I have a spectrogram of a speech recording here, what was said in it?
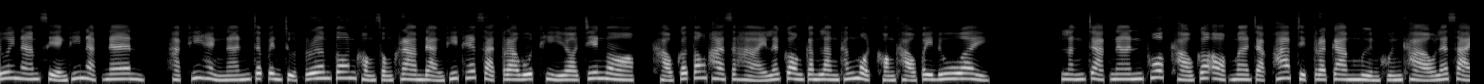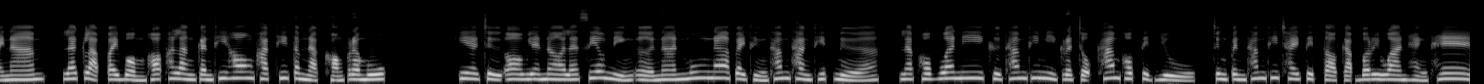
ด้วยน้ำเสียงที่หนักแน่น หากที่แห่งนั้นจะเป็นจุดเริ่มต้นของสงครามดังที่เทพศาสตราวุธถียอเจียงอ เขาก็ต้องพาสหายและกองกำลังทั้งหมดของเขาไปด้วย หลังจากนั้นพวกเขาก็ออกมาจากภาพจิตรกรรมหมื่นขุนเขาและสายน้ำ และกลับไปบ่มเพาะพลังกันที่ห้องพักที่ตำหนักของประมุขเกียจืออเวียนอและเซี่ยวหนิงเอ๋อนั้นมุ่งหน้าไปถึงถ้ำทางทิศเหนือ และพบว่านี่คือถ้ำที่มีกระจกข้ามภพติดอยู่ จึงเป็นถ้ำที่ใช้ติดต่อกับบริวารแห่งเทพ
